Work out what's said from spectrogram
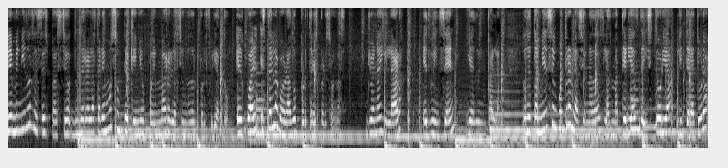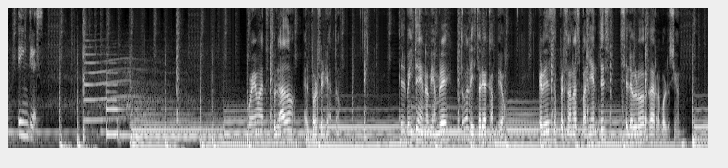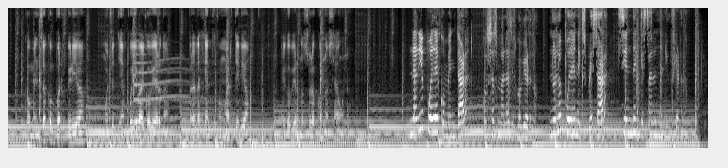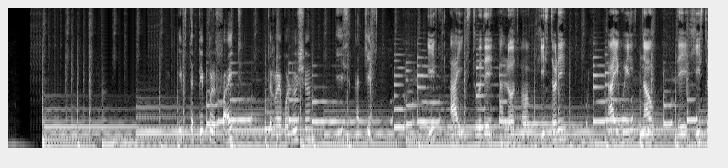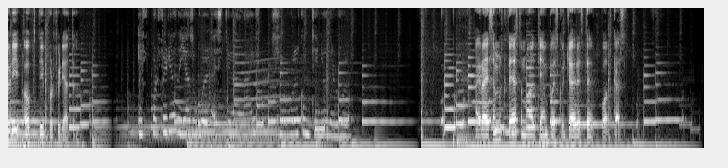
Bienvenidos a este espacio donde relataremos un pequeño poema relacionado al porfiriato, el cual está elaborado por tres personas, Joan Aguilar, Edwin Sen y Edwin Callan, donde también se encuentran relacionadas las materias de historia, literatura e inglés. Poema titulado El porfiriato. El 20 de noviembre toda la historia cambió. Gracias a personas valientes se logró la revolución. Comenzó con Porfirio, mucho tiempo iba al gobierno. Para la gente fue un martirio, el gobierno solo conoce a uno. Nadie puede comentar cosas malas del gobierno. No lo pueden expresar, sienten que están en el infierno. If the people fight, the revolution is achieved. If I study a lot of history, I will know the history of the Porfiriato. If Porfirio Díaz were still alive, he will continue the rule. Agradecemos que te hayas tomado el tiempo de escuchar este podcast.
